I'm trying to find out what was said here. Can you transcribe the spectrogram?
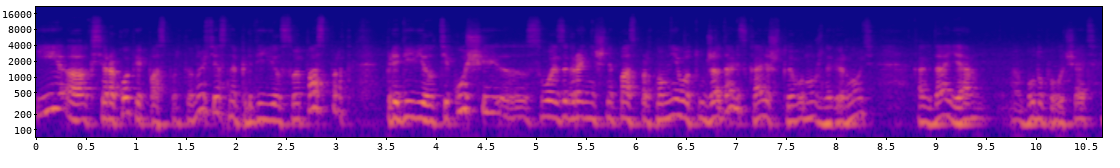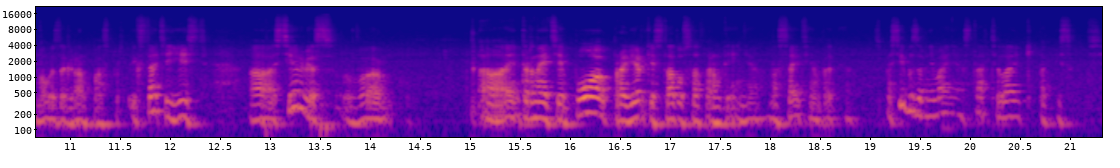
и э, ксерокопии паспорта. Ну, естественно, предъявил свой паспорт, предъявил текущий свой заграничный паспорт, но мне его тут же отдали, сказали, что его нужно вернуть когда я буду получать новый загранпаспорт. И, кстати, есть э, сервис в э, интернете по проверке статуса оформления на сайте МВД. Спасибо за внимание, ставьте лайки, подписывайтесь.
